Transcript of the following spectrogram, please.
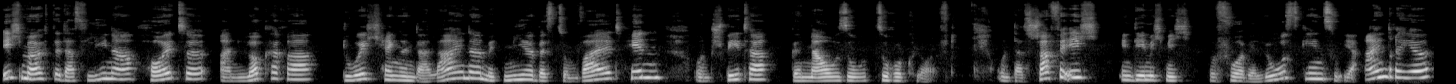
Ich möchte, dass Lina heute an lockerer, durchhängender Leine mit mir bis zum Wald hin und später genauso zurückläuft. Und das schaffe ich, indem ich mich, bevor wir losgehen, zu ihr eindrehe,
